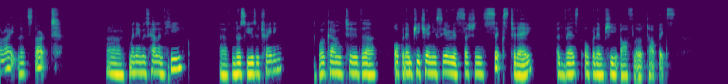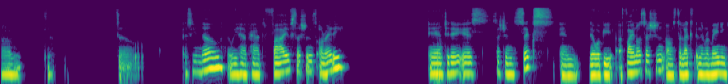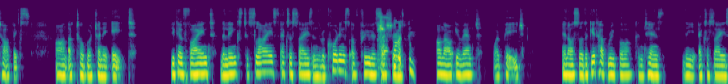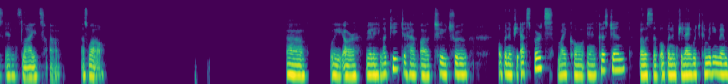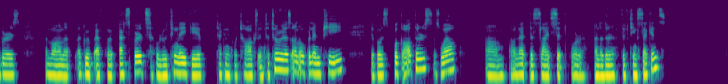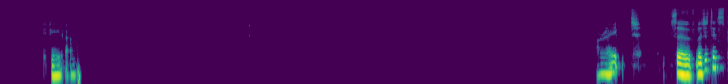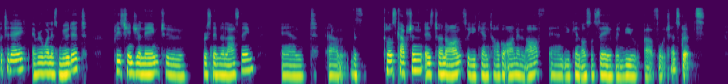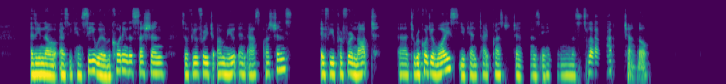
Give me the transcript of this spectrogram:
All right, let's start. Uh, my name is Helen He of NERSC User Training. Welcome to the OpenMP training series session six today, advanced OpenMP offload topics. Um, so as you know, we have had five sessions already. And today is session six, and there will be a final session on select and the remaining topics on October 28. You can find the links to slides, exercise, and recordings of previous sessions on our event webpage. And also the GitHub repo contains the exercise and slides uh, as well. Uh, we are really lucky to have our two true OpenMP experts, Michael and Christian, both of OpenMP language committee members among a, group of experts who routinely give technical talks and tutorials on OpenMP. They're both book authors as well. Um, I'll let the slide sit for another 15 seconds. If you um, All right. So logistics for today, everyone is muted. Please change your name to first name and last name. And um, this closed caption is turned on so you can toggle on and off. And you can also save and view uh, full transcripts. As you know, as you can see, we're recording this session. So feel free to unmute and ask questions. If you prefer not uh, to record your voice, you can type questions in the Slack channel.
